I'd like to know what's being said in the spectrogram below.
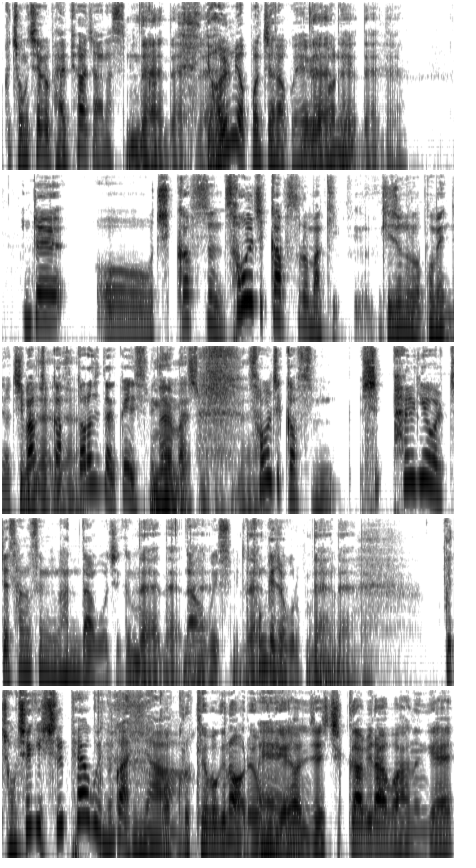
그 정책을 발표하지 않았습니까? 네, 네, 네. 열몇 번째라고 해요 네, 이번에. 네, 네, 네. 근데 어 집값은 서울 집값으로만 기, 준으로 보면요. 지방 네, 집값은 네. 떨어진 데가 꽤 있습니다. 네, 맞습니다. 네. 서울 집값은 18개월째 상승한다고 지금 나오고 네. 있습니다. 네, 통계적으로 네, 보면 네, 네. 그 정책이 실패하고 있는 거 아니냐. 꼭 그렇게 보기는 어려운 네. 게요. 이제 집값이라고 하는 게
